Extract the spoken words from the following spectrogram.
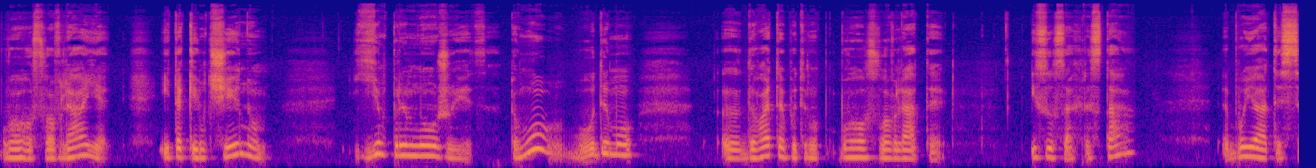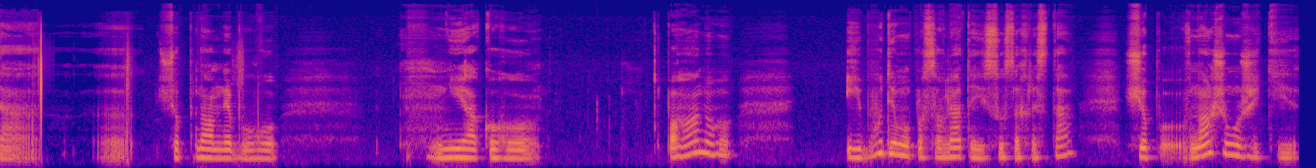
благословляє, і таким чином їм примножується. Тому будемо, е, давайте будемо благословляти Ісуса Христа, боятися, е, щоб нам не було ніякого поганого. І будемо прославляти Ісуса Христа, щоб в нашому житті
